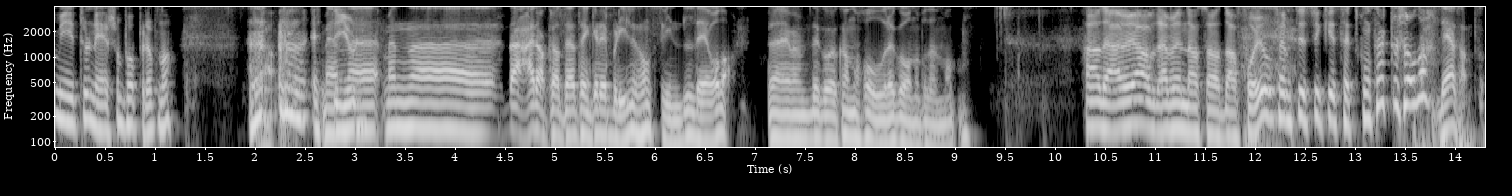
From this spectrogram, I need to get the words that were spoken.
mye turneer som popper opp nå. Etter Men, jul. eh, men eh, det er akkurat det jeg tenker. Det blir litt sånn svindel, det òg, da. Eh, Det går jo ikke an å holde det gående på den måten. Ja, det er jo, ja, men altså, da får jo 50 stykker sett konsert og show, da. Det er sant.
